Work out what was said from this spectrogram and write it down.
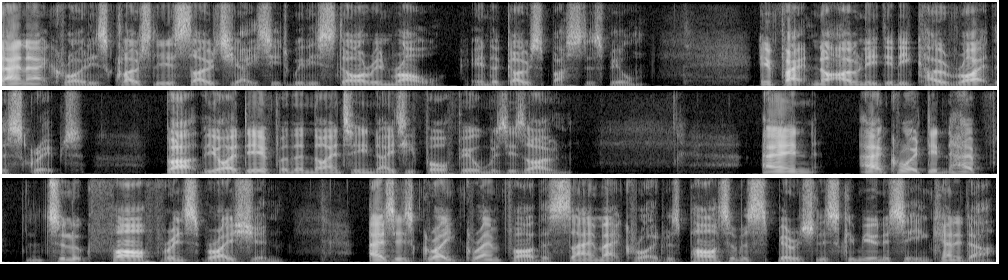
Dan Aykroyd is closely associated with his starring role in the Ghostbusters film. In fact, not only did he co write the script, but the idea for the 1984 film was his own. And Aykroyd didn't have to look far for inspiration, as his great grandfather Sam Aykroyd was part of a spiritualist community in Canada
